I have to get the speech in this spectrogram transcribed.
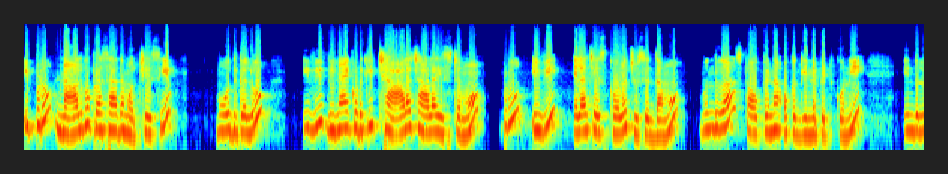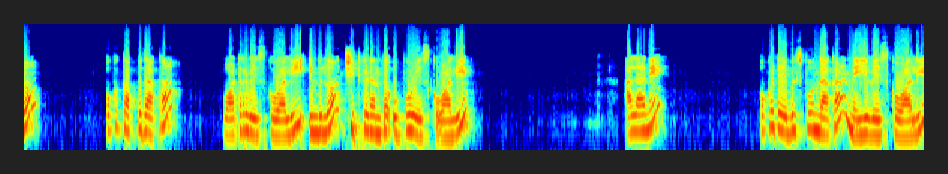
ఇప్పుడు నాలుగో ప్రసాదం వచ్చేసి మోదుగలు. ఇవి వినాయకుడికి చాలా చాలా ఇష్టము. ఇప్పుడు ఇవి ఎలా చేసుకోవాలో చూసేద్దాము. ముందుగా స్టవ్ పైన ఒక గిన్నె పెట్టుకొని ఇందులో ఒక కప్పు దాకా వాటర్ వేసుకోవాలి. ఇందులో చిటికెడంత ఉప్పు వేసుకోవాలి. అలానే ఒక టేబుల్ స్పూన్ దాకా నెయ్యి వేసుకోవాలి.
